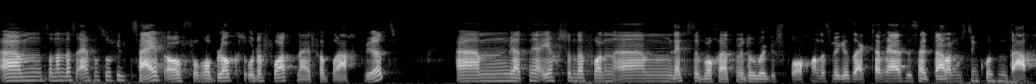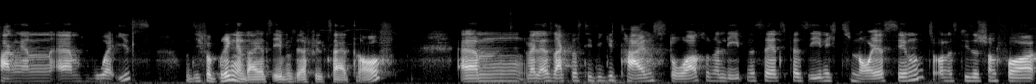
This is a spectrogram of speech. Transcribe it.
ähm, sondern dass einfach so viel Zeit auf Roblox oder Fortnite verbracht wird. Ähm, wir hatten ja eh auch schon davon, ähm, letzte Woche hatten wir darüber gesprochen, dass wir gesagt haben, ja, es ist halt da, man muss den Kunden da fangen, ähm, wo er ist. Und sie verbringen da jetzt eben sehr viel Zeit drauf. Ähm, weil er sagt, dass die digitalen Stores und Erlebnisse jetzt per se nichts Neues sind und es diese schon vor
